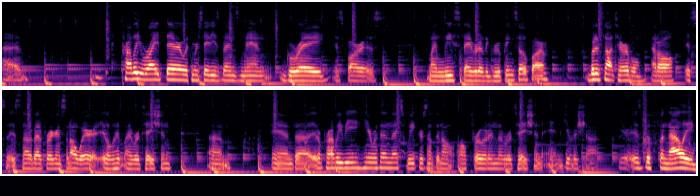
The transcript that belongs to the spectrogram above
uh, probably right there with mercedes-benz man gray as far as my least favorite of the grouping so far but it's not terrible at all it's it's not a bad fragrance and i'll wear it it'll hit my rotation um, and uh, it'll probably be here within the next week or something. I'll, I'll throw it in the rotation and give it a shot. Here is the finale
